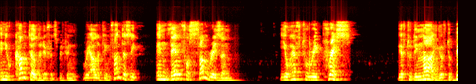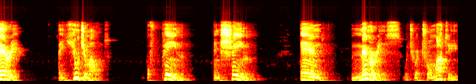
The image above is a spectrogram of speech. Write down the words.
and you can't tell the difference between reality and fantasy, and then for some reason you have to repress, you have to deny, you have to bury a huge amount of pain and shame and memories which were traumatic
